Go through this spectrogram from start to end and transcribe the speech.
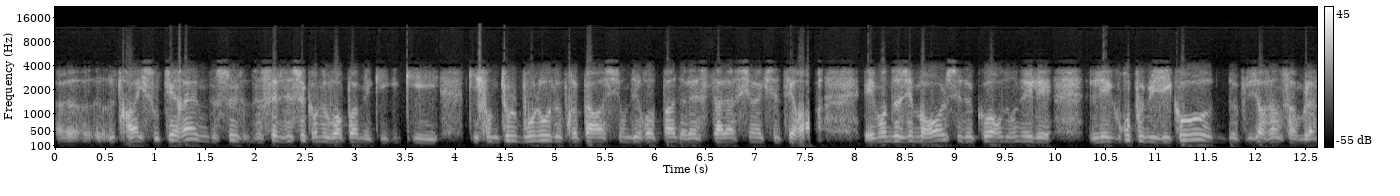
le travail souterrain de, ceux, de celles et ceux qu'on ne voit pas, mais qui, qui, qui font tout le boulot de préparation des repas, de l'installation, etc. Et mon deuxième rôle, c'est de coordonner les, les groupes musicaux de plusieurs ensembles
